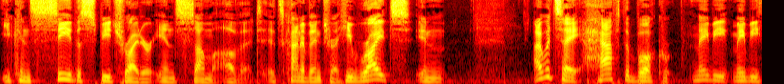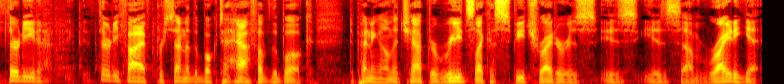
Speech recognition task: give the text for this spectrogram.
you can see the speechwriter in some of it. It's kind of interesting. He writes in, I would say, half the book, maybe maybe thirty to thirty-five percent of the book to half of the book, depending on the chapter, reads like a speechwriter is is is um, writing it.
